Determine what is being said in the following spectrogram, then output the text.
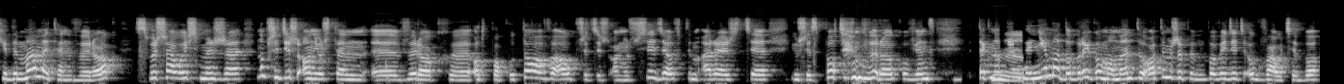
kiedy mamy ten wyrok, słyszałyśmy, że no przecież on już ten e, wyrok e, odpokutował, przecież on już siedział w tym areszcie, już jest po tym wyroku, więc tak naprawdę nie ma dobrego momentu o tym, żeby powiedzieć o gwałcie, bo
